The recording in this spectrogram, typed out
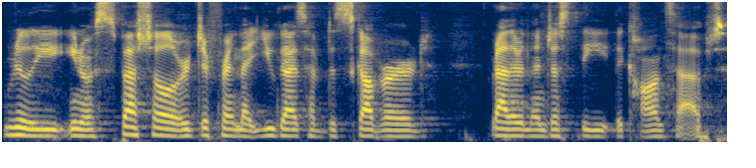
really, you know, special or different that you guys have discovered rather than just the the concept?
